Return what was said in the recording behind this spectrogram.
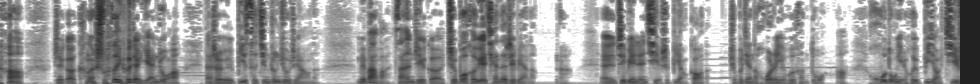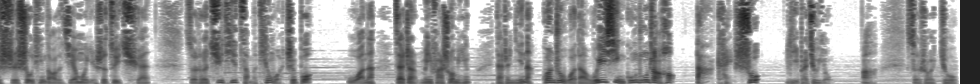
哈，这个可能说的有点严重啊，但是彼此竞争就是这样的，没办法，咱这个直播合约签在这边了啊，呃，这边人气也是比较高的，直播间的活人也会很多啊，互动也会比较及时，收听到的节目也是最全，所以说具体怎么听我直播？我呢，在这儿没法说明，但是您呢，关注我的微信公众账号“大凯说”，里边就有啊，所以说就，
